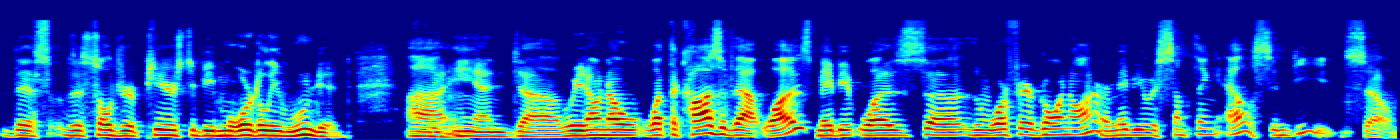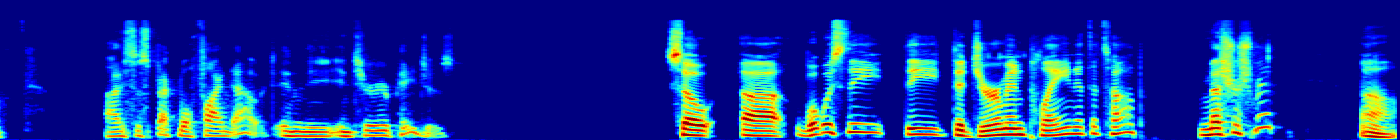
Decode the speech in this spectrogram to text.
this the soldier appears to be mortally wounded. Uh, mm-hmm. And uh, we don't know what the cause of that was. Maybe it was uh, the warfare going on, or maybe it was something else indeed. So I suspect we'll find out in the interior pages. So, uh, what was the the the German plane at the top? Messerschmitt. Oh,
